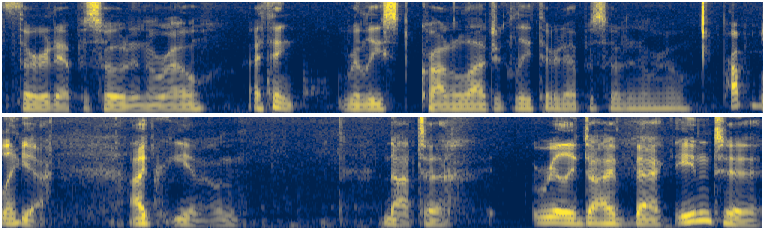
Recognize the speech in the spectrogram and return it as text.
third episode in a row. I think released chronologically third episode in a row. Probably. Yeah, I you know, not to really dive back into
